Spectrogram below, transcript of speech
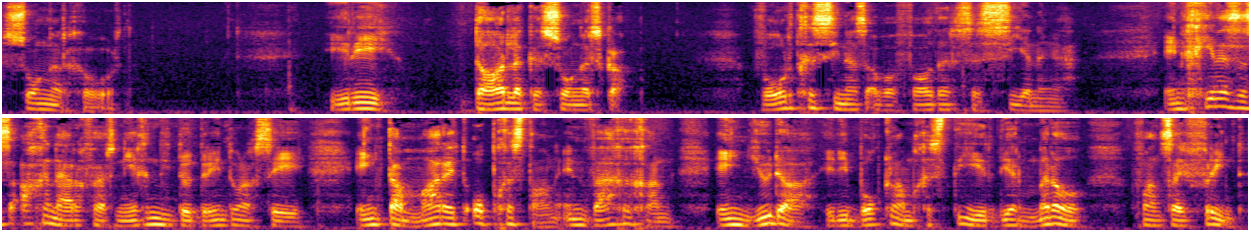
swanger geword. Hierdie dadelike swangerskap word gesien as Abba Vader se seëninge. En Genesis 38 vers 19 tot 23 sê en Tamar het opgestaan en weggegaan en Juda het die boklam gestuur deur middel van sy vriend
